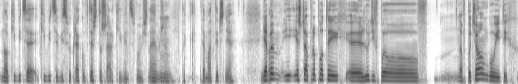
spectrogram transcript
no, kibice, kibice Wisły Kraków też to szarki, więc pomyślałem, że Mm. tak tematycznie. Ja bym jeszcze a propos tych e, ludzi w, po, w, no, w pociągu i tych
